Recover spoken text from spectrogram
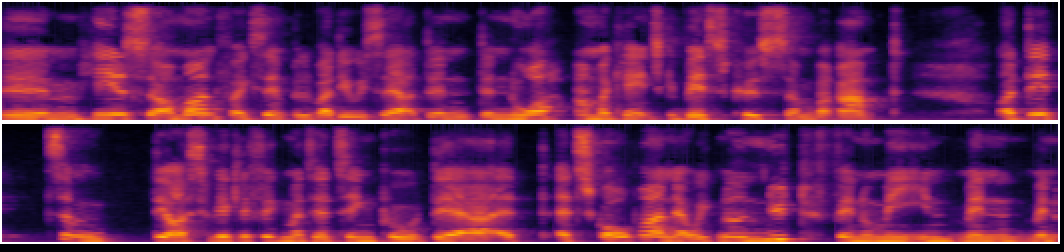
Øhm, hele sommeren for eksempel var det jo især den, den nordamerikanske vestkyst, som var ramt. Og det, som det også virkelig fik mig til at tænke på, det er, at, at skovbrand er jo ikke noget nyt fænomen, men, men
